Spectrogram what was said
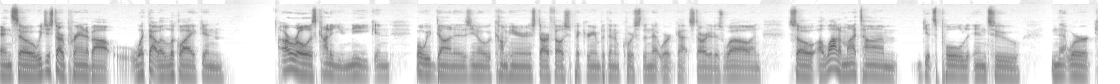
and so we just started praying about what that would look like. And our role is kind of unique and what we've done is you know we come here and start fellowship pickering but then of course the network got started as well. And so a lot of my time gets pulled into network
